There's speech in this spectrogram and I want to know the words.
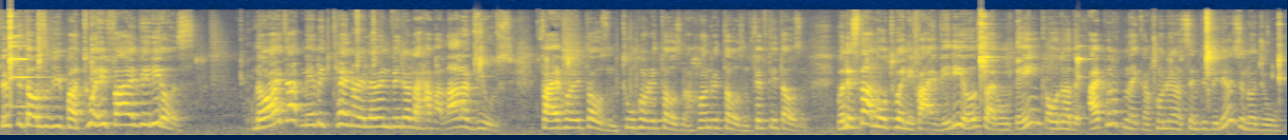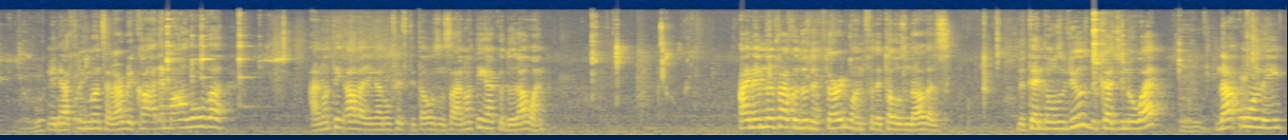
50,000 views per 25 videos. Now I got maybe 10 or 11 videos that have a lot of views. 500,000, 200,000, 100,000, 50,000. But it's not no 25 videos, I don't think. Although I put up like 170 videos, you know, Joe. In that three months and I record them all over. I don't think all I ain't got no 50,000, so I don't think I could do that one. I don't know if I could do the third one for the thousand dollars. The 10,000 views because you know what? Not only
